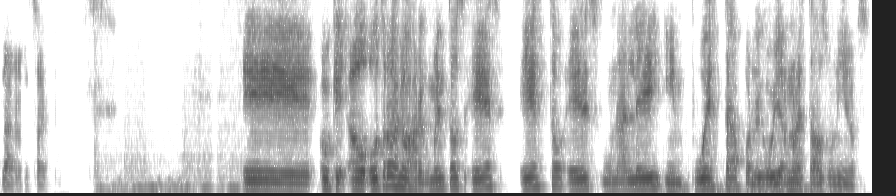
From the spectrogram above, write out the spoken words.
Claro, exacto. Eh, ok, otro de los argumentos es, esto es una ley impuesta por el gobierno de Estados Unidos.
